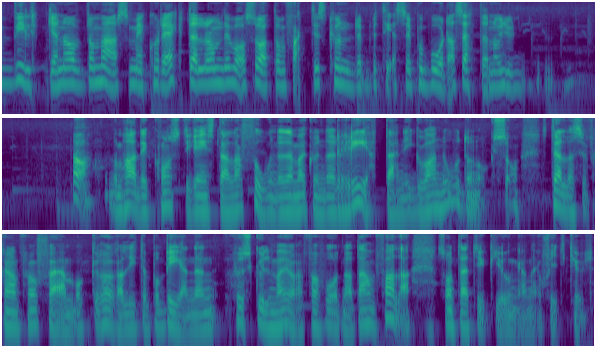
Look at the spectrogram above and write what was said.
vilken av de här som är korrekt eller om det var så att de faktiskt kunde bete sig på båda sätten. Och ju, ja, De hade konstiga installationer där man kunde reta en iguanodon också. Ställa sig framför en skärm och röra lite på benen. Hur skulle man göra för att få den att anfalla? Sånt där tycker ju ungarna är skitkul.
